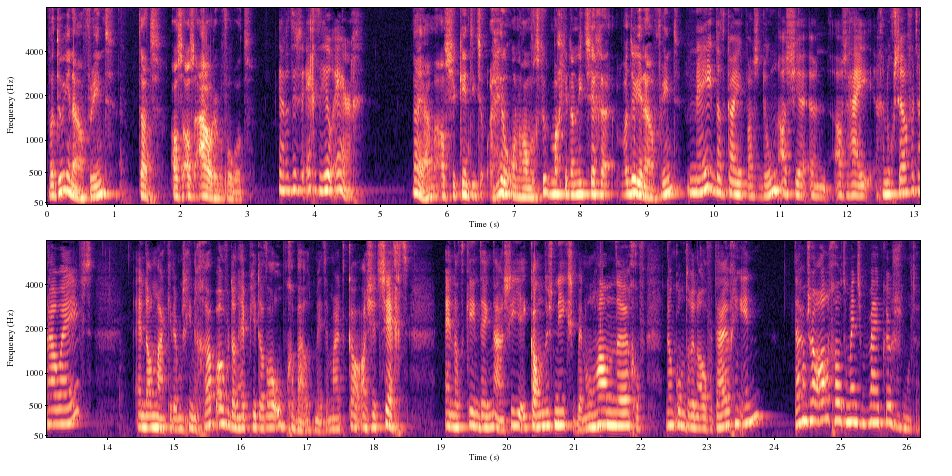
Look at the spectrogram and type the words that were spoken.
wat doe je nou vriend? Dat, als, als ouder bijvoorbeeld. Ja, dat is echt heel erg. Nou ja, maar als je kind iets heel onhandigs doet, mag je dan niet zeggen, wat doe je nou vriend? Nee, dat kan je pas doen als, je een, als hij genoeg zelfvertrouwen heeft. En dan maak je er misschien een grap over. Dan heb je dat al opgebouwd met hem. Maar het kan, als je het zegt en dat kind denkt... nou, zie je, ik kan dus niks, ik ben onhandig. Of, dan komt er een overtuiging in. Daarom zouden alle grote mensen bij mij op cursus moeten.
